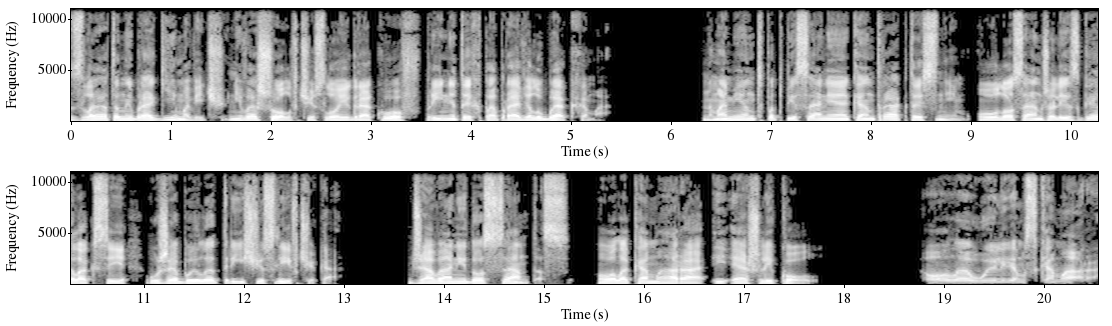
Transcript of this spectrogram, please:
Златан Ибрагимович не вошел в число игроков, принятых по правилу Бекхэма. На момент подписания контракта с ним у Лос-Анджелес Galaxy уже было три счастливчика. Джованни Дос Сантос, Ола Камара и Эшли Коул. Ола Уильямс Камара,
